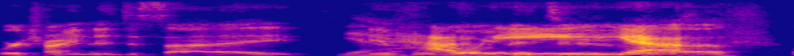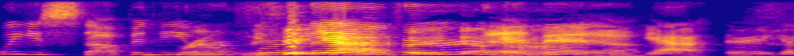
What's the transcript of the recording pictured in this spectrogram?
we're trying to decide Yeah. if we're How do going to do yeah. Well, you stop in New York for a Yeah. layover, Yeah. and and then yeah. yeah. there you go.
